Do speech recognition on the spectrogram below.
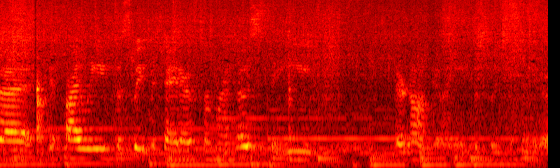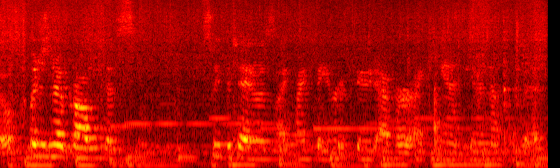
that if I leave the sweet potato for my host to eat, they're not going to eat the sweet potato. Which is no problem because sweet potato is like my favorite food ever. I can't get enough of it.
